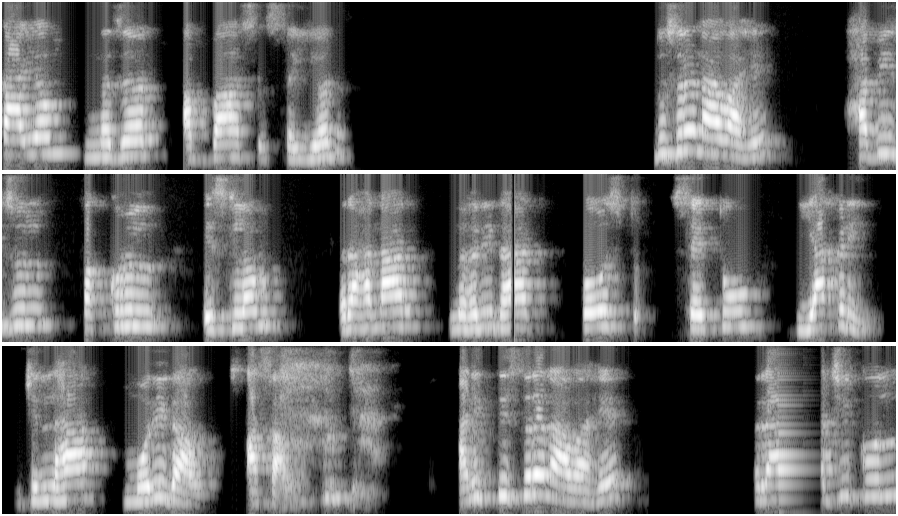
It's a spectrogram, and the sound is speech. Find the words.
कायम नजर अब्बास सय्यद. दुसरं नाव आहे हबीजुल फक्रुल इस्लम. राहणार लहरीघाट पोस्ट सेतू याकडी जिल्हा मोरीगाव आसाम. आणि तिसरं नाव आहे राजिकुल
